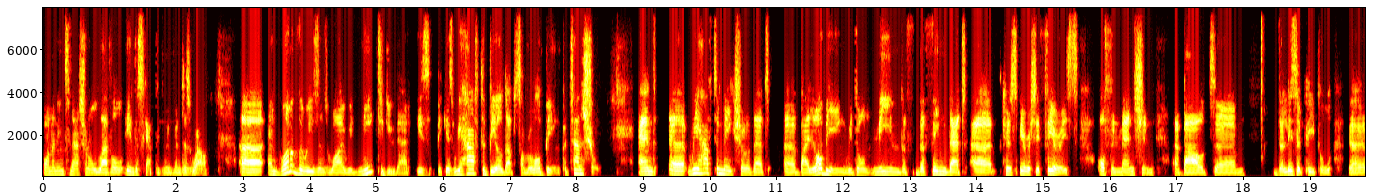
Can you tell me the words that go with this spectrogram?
on an international level in the skeptic movement as well. Uh, and one of the reasons why we need to do that is because we have to build up some lobbying potential. And uh, we have to make sure that uh, by lobbying, we don't mean the, the thing that uh, conspiracy theorists often mention about um, the lizard people uh,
